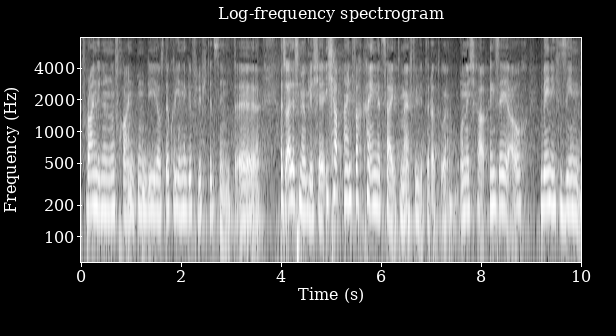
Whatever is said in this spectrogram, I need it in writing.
Freundinnen und Freunde, die aus der Ukraine geflüchtet sind. Äh, also alles Mögliche. Ich habe einfach keine Zeit mehr für Literatur und ich, hab, ich sehe auch wenig Sinn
